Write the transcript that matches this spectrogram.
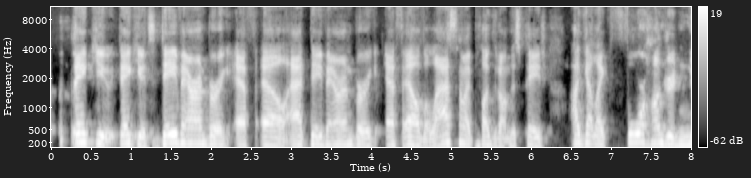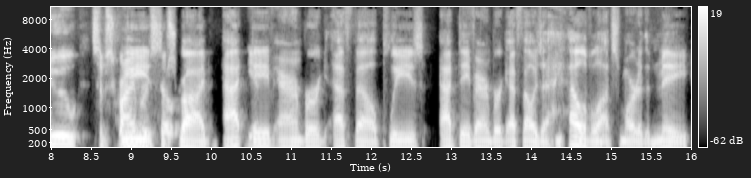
thank you. Thank you. It's Dave Aronberg FL at Dave Aronberg FL. The last time I plugged it on this page, I got like 400 new subscribers. Please so, subscribe at yeah. Dave Aronberg FL. Please at Dave Aronberg FL. He's a hell of a lot smarter than me,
